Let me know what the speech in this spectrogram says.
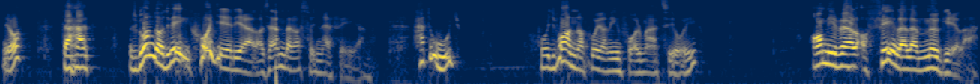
jó? tehát most gondold végig hogy érje el az ember azt hogy ne féljen? Hát úgy hogy vannak olyan információi amivel a félelem mögé lát.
